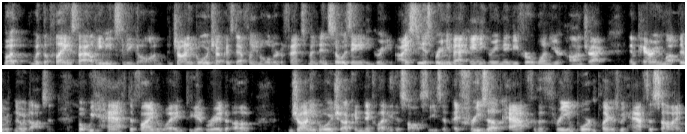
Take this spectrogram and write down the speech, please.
but with the playing style, he needs to be gone. Johnny Boychuk is definitely an older defenseman, and so is Andy Greene. I see us bringing back Andy Greene maybe for a one year contract and pairing him up there with Noah Dobson. But we have to find a way to get rid of Johnny Boychuk and Nick Leddy this all season. It frees up cap for the three important players we have to sign.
